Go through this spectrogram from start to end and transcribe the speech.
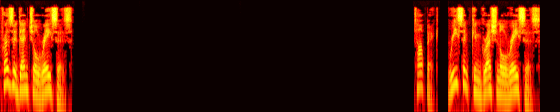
Presidential races. Recent congressional races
